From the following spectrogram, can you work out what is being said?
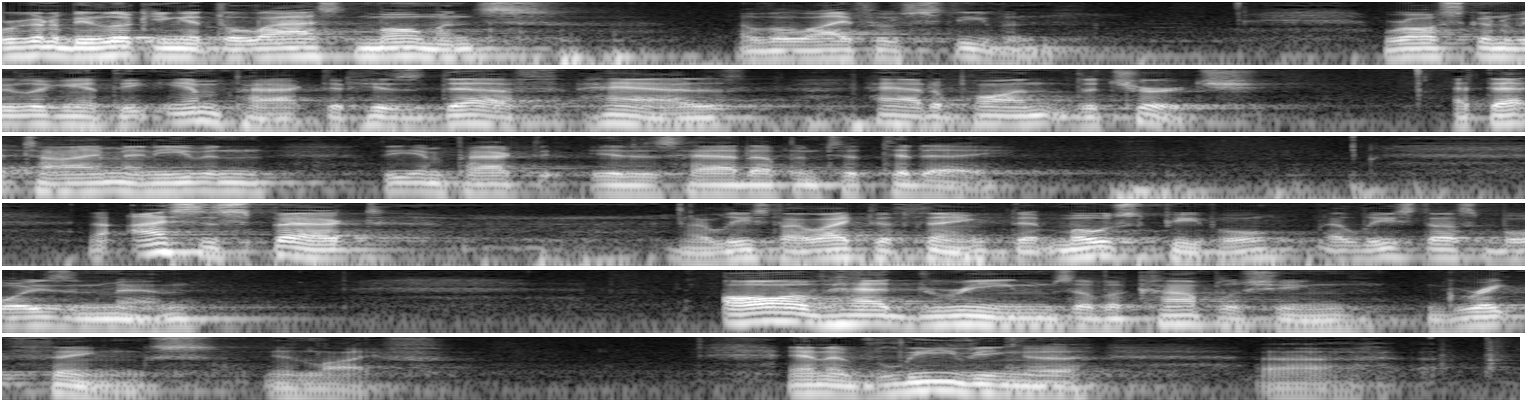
We're going to be looking at the last moments of the life of Stephen. We're also going to be looking at the impact that his death has had upon the church at that time and even the impact it has had up until today. Now, I suspect, at least I like to think, that most people, at least us boys and men, all have had dreams of accomplishing great things in life and of leaving a, uh,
